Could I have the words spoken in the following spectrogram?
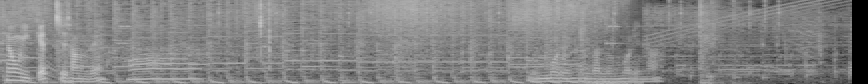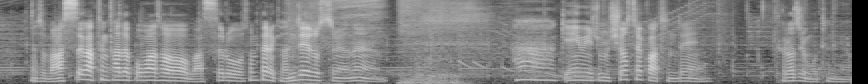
태용 있겠지 상대. 아... 눈물이 난다 눈물이 나. 그래서 마스 같은 카드 뽑아서 마스로 손패를 견제해줬으면은 아 게임이 좀 쉬웠을 것 같은데 그러질 못했네요.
